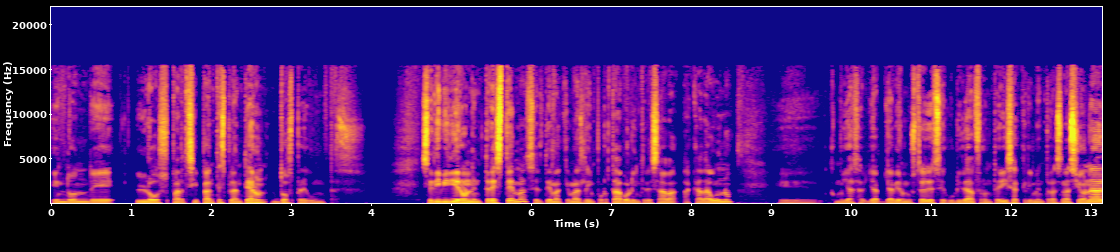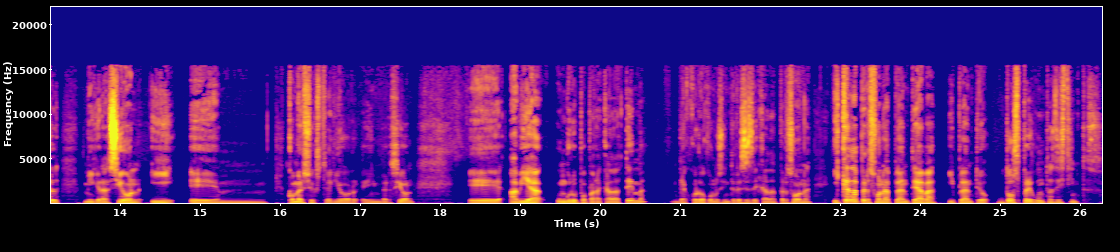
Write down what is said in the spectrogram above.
en donde los participantes plantearon dos preguntas. Se dividieron en tres temas, el tema que más le importaba o le interesaba a cada uno, eh, como ya, vieron ustedes, seguridad fronteriza, crimen transnacional, migración y em, comercio exterior e inversión. Eh, había un grupo para cada tema, de acuerdo con los intereses de cada persona, y cada persona planteaba y planteó dos preguntas distintas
